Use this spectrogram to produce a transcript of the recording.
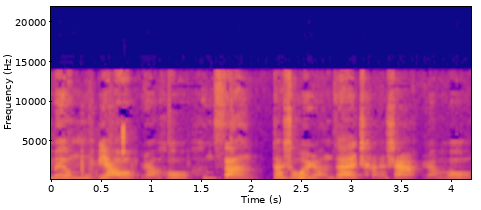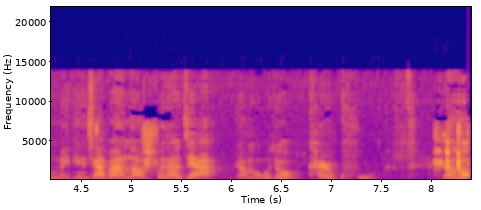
没有目标，然后很丧。但是我人在长沙，然后每天下班呢回到家，然后我就开始哭，然后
